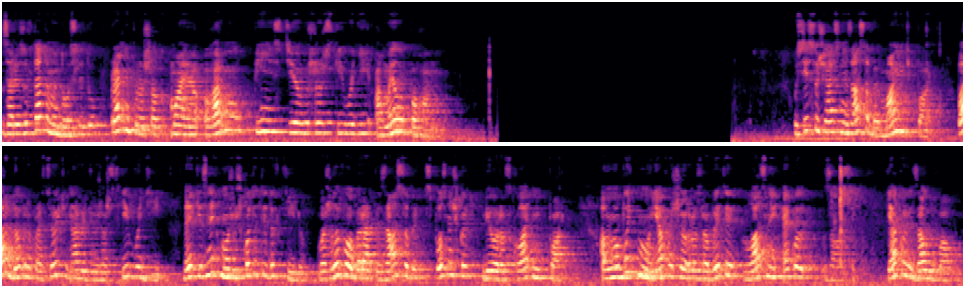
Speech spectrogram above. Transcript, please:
За результатами досліду, пральний порошок має гарну пінність в жорсткій воді, а мило погану. Усі сучасні засоби мають пар. Пар добре працюють навіть у жорсткій воді. Деякі з них можуть шкодити довкіллю. Важливо обирати засоби з позначкою біорозкладний пар. А в майбутньому я хочу розробити власний екозасіб. Дякую за увагу!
